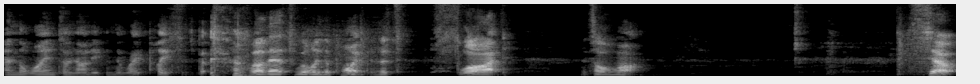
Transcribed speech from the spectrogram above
and the lines are not even the right places. But, well, that's really the point, because it's flawed. It's all wrong. So,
